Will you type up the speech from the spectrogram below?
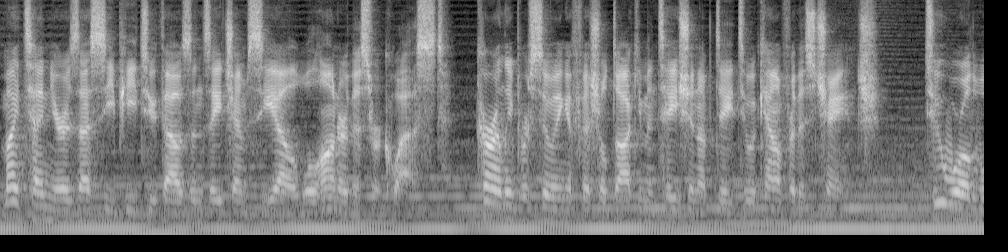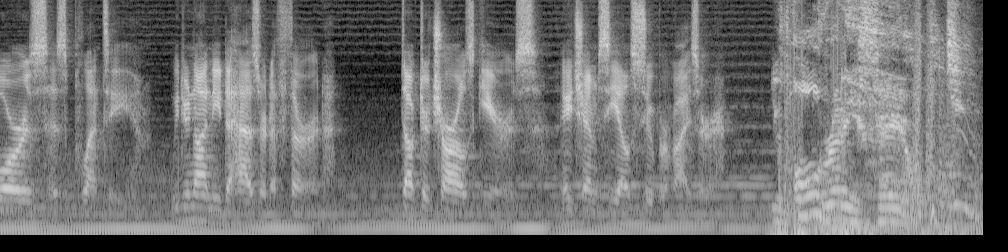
My tenure as SCP-2000's HMCL will honor this request currently pursuing official documentation update to account for this change. Two world wars is plenty. We do not need to hazard a third. Dr. Charles Gears, HMCL Supervisor. You've already failed.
